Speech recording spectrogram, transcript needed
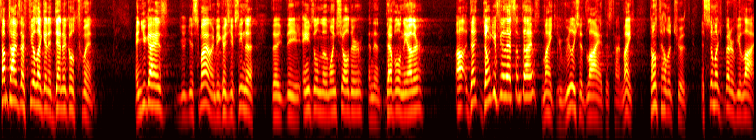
Sometimes I feel like an identical twin. And you guys, you're smiling because you've seen the, the, the angel on the one shoulder and the devil on the other. Uh, don't you feel that sometimes? Mike, you really should lie at this time. Mike, don't tell the truth. It's so much better if you lie.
